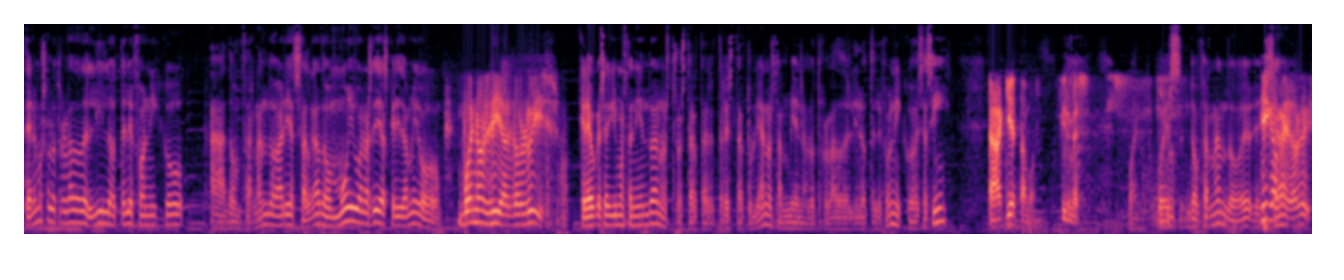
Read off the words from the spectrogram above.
Tenemos al otro lado del hilo telefónico a don Fernando Arias Salgado. Muy buenos días, querido amigo. Buenos días, don Luis. Creo que seguimos teniendo a nuestros tres tertulianos también al otro lado del hilo telefónico. ¿Es así? Aquí estamos, firmes. Bueno, pues don Fernando. Eh, Dígame, don Luis.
